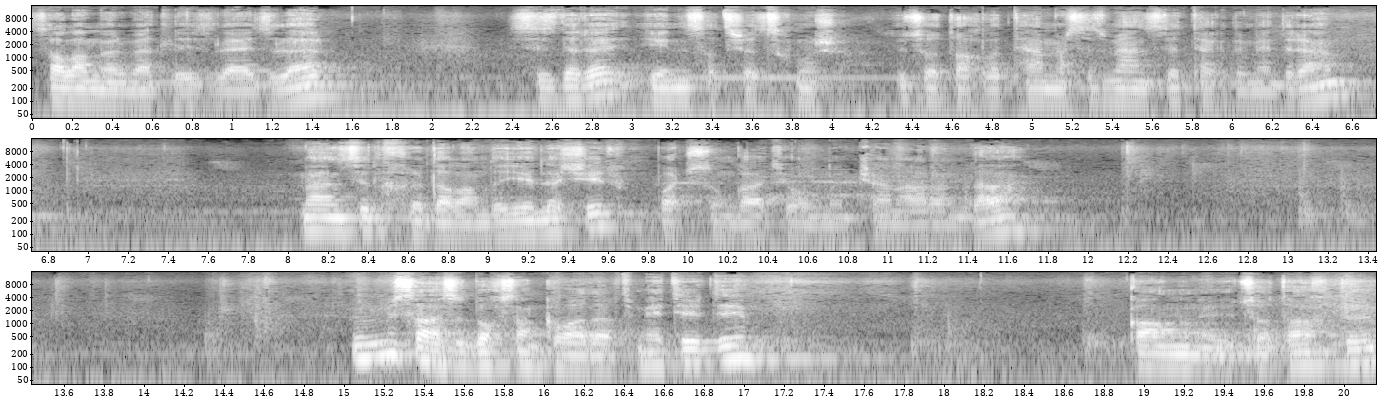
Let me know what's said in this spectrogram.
Salam hörmətli izləyicilər. Sizlərə yeni satışa çıxmış 3 otaqlı təmirsiz mənzili təqdim edirəm. Mənzil Xırdalanda yerləşir, Bakı-Sumqayıt yolunun kənarında. Ümumi sahəsi 90 kvadrat metrdir. Qanuni 3 otaqdır.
